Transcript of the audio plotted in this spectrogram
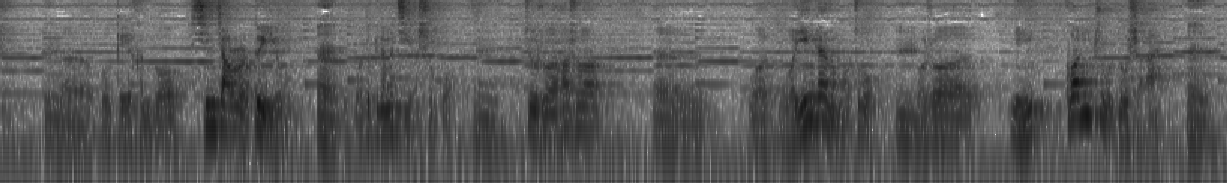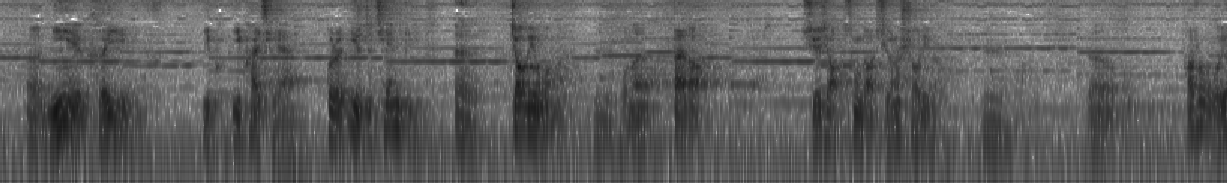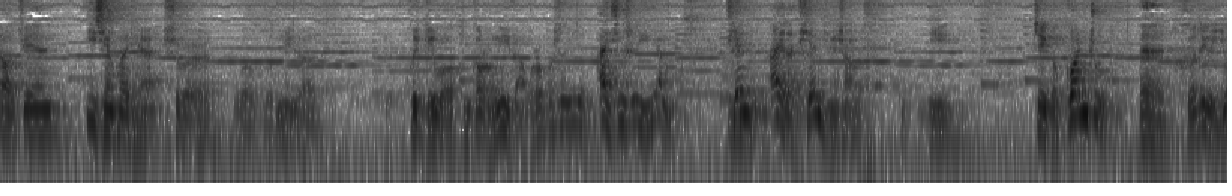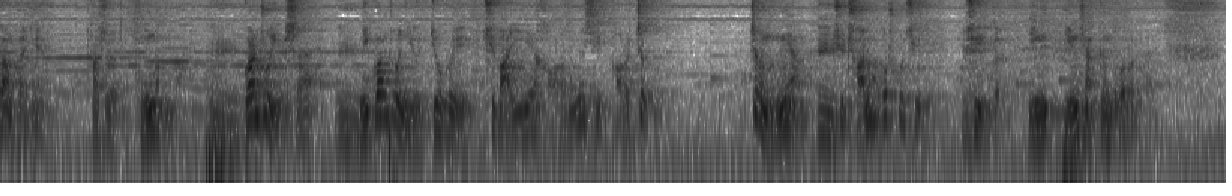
呃，我给很多新加入的队友，嗯。我都跟他们解释过，嗯。就是说，他说，呃，我我应该怎么做？嗯。我说，您关注都是爱，嗯。呃，您也可以一一块钱或者一支铅笔嗯。交给我们，嗯。我们带到学校送到学生手里边。嗯。呃，他说我要捐一千块钱，是不是我我那个会给我很高荣誉感？我说不是，爱心是一样的，天、爱的天平上的，你这个关注嗯。和这个一万块钱它是同等的，嗯关注也是爱，嗯你关注你就会去把一些好的东西、好的正正能量，嗯去传播出去，去影影响更多的人。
